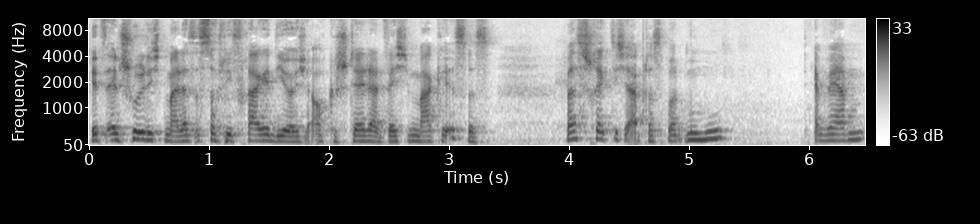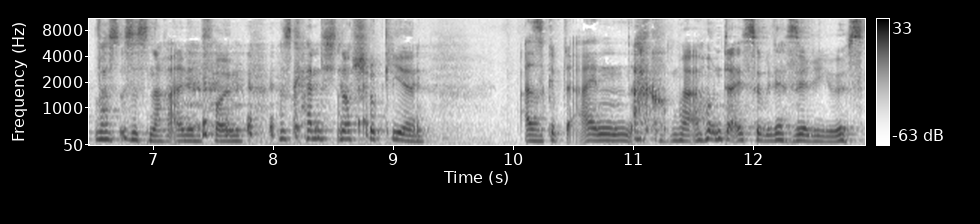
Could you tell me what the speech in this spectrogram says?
Jetzt entschuldigt mal, das ist doch die Frage, die ihr euch auch gestellt hat. Welche Marke ist es? Was schreckt dich ab, das Wort Mumu? Erwerben? Was ist es nach all den Folgen? Was kann dich noch schockieren? Also es gibt ein, Ach, guck mal, und da ist sie wieder seriös.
